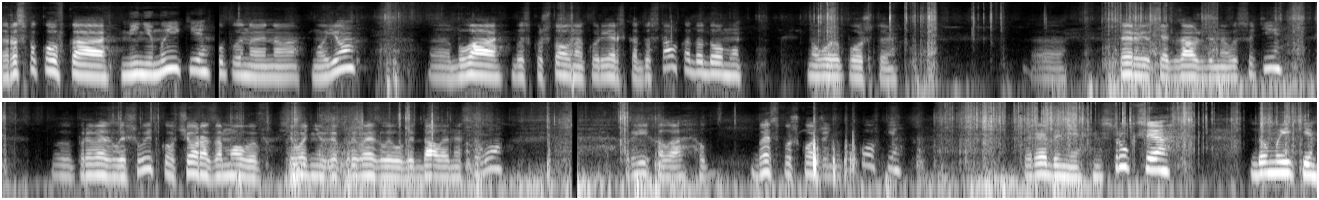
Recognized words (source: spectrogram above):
Розпаковка міні-мийки, купленої на моє. Е, Була безкоштовна кур'єрська доставка додому новою поштою. Е, Сервіс, як завжди, на висоті. Е, Привезли швидко. Вчора замовив, сьогодні вже привезли у віддалене село. Приїхала без пошкоджень упаковки. Всередині інструкція до мийки,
